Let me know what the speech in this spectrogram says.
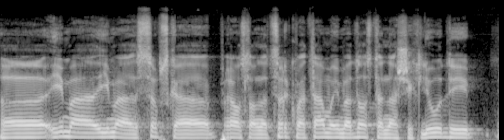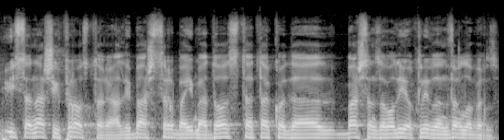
Uh, ima, ima Srpska pravoslavna crkva, tamo ima dosta naših ljudi i sa naših prostora, ali baš Srba ima dosta, tako da baš sam zavolio Cleveland vrlo brzo.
